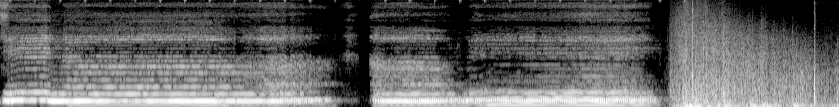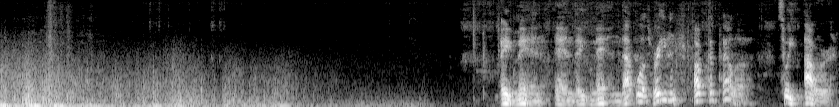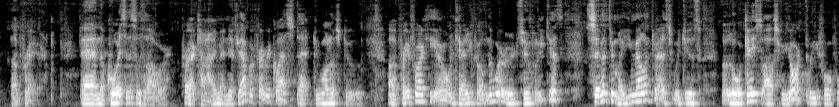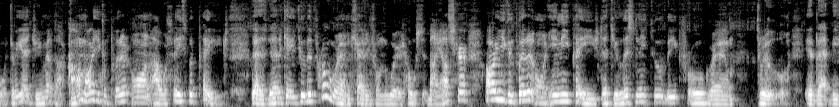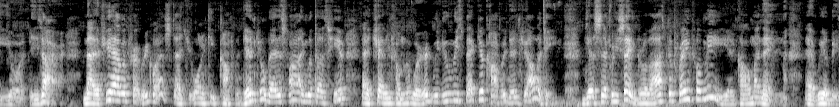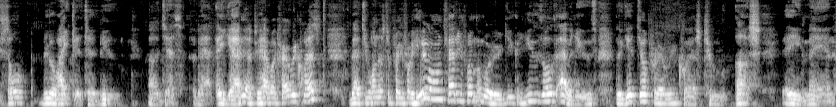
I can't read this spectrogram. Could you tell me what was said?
Tenda Was Radiance Acapella, Sweet Hour of Prayer. And of course, this is our prayer time. And if you have a prayer request that you want us to uh, pray for here on Chatting from the Word, simply just send it to my email address, which is lowercase Oscar York 3443 at gmail.com, or you can put it on our Facebook page that is dedicated to the program Chatting from the Word hosted by Oscar, or you can put it on any page that you're listening to the program through, if that be your desire. Now, if you have a prayer request that you want to keep confidential, that is fine with us here at Chatting from the Word. We do respect your confidentiality. Just simply say, Brother Oscar, pray for me and call my name. And we'll be so delighted to do uh, just that. Again, if you have a prayer request that you want us to pray for here on Chatting from the Word, you can use those avenues to get your prayer request to us. Amen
